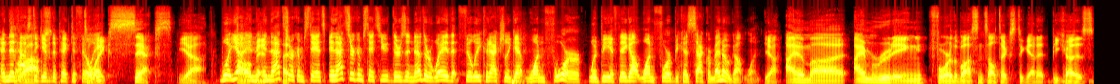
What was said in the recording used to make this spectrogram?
And then has to give the pick to Philly to like six? Yeah, Well, yeah, Oh, in, in that circumstance, in that circumstance, you there's another way that Philly could actually get one four would be if they got one four because Sacramento got one. Yeah, I am. Uh, I am rooting for the Boston Celtics to get it because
